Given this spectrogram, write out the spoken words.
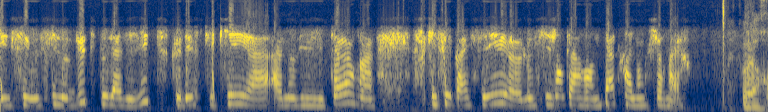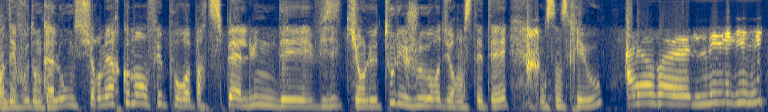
Et c'est aussi le but de la visite que d'expliquer à, à, nos visiteurs ce qui s'est passé le 6 juin 44 à Longue-sur-Mer. Voilà, rendez-vous donc à Longue-sur-Mer. Comment on fait pour participer à l'une des visites qui ont lieu tous les jours durant cet été? On s'inscrit où? Alors, euh, les visites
